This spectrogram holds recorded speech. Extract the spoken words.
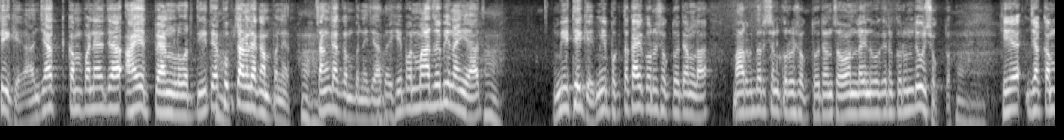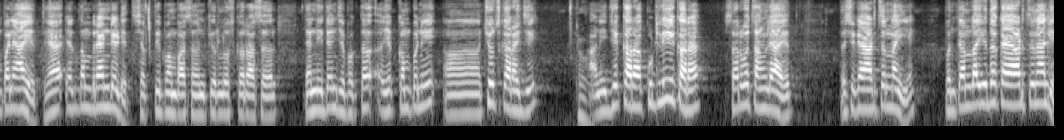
ठीक आहे. आणि ज्या कंपन्या ज्या आहेत पॅनल वरती त्या खूप चांगल्या कंपन्या आहेत. चांगल्या कंपन्याच्या आता हे. पण माझं बी नाही आज हां. मी ठीक आहे. मी फक्त काय करू शकतो त्यांना? मार्गदर्शन करू शकतो. त्यांचं ऑनलाईन वगैरे करून देऊ शकतो. हे ज्या कंपन्या आहेत ह्या एकदम ब्रँडेड आहेत. शक्ती पंप असेल किर्लोस्कर असेल त्यांनी त्यांची फक्त एक कंपनी चूज करायची. हो. आणि जे करा कुठलीही करा सर्व चांगले आहेत. तशी काही अडचण नाही आहे पण त्यांना इथं काय अडचण आली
